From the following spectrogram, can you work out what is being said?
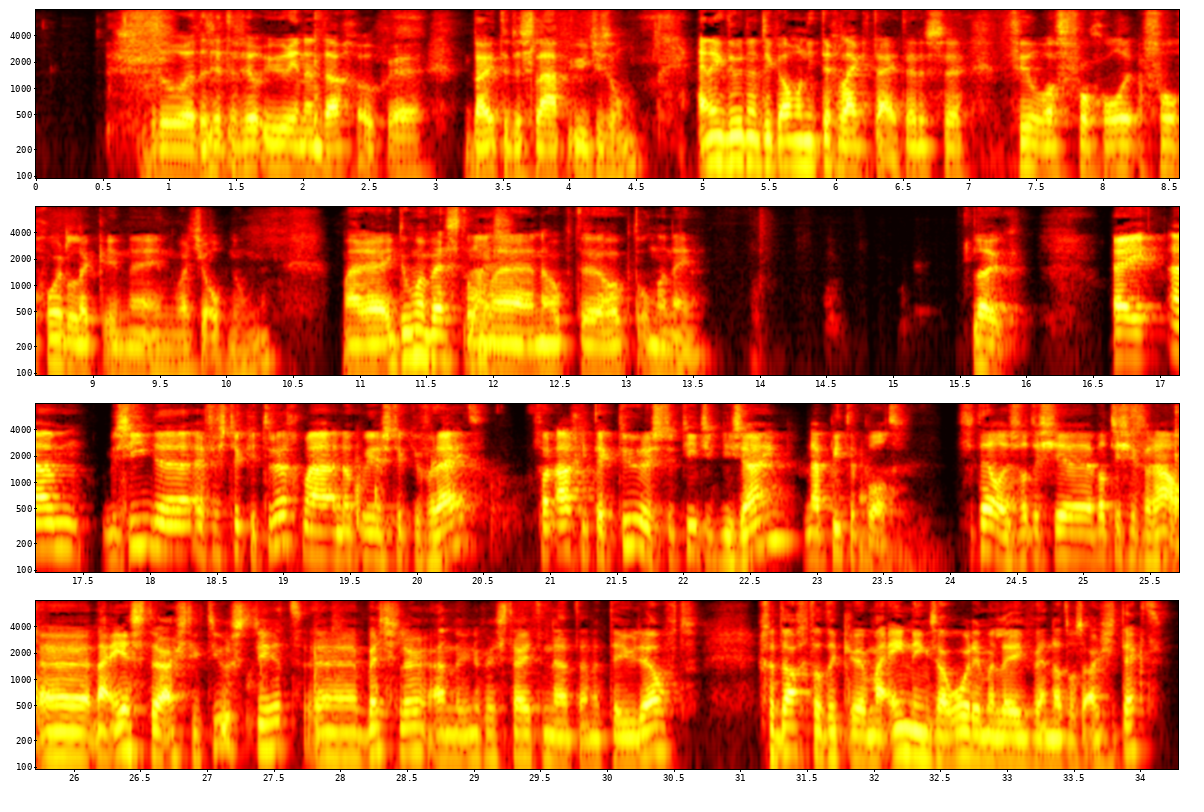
Ik bedoel, er zitten veel uren in een dag, ook uh, buiten de slaapuurtjes om. En ik doe het natuurlijk allemaal niet tegelijkertijd. Hè, dus uh, veel was volgordelijk in, uh, in wat je opnoemde. Maar ik doe mijn best om een hoop te, hoop te ondernemen. Leuk. Hey, um, we zien even een stukje terug, maar en ook weer een stukje vooruit. Van architectuur en strategic design naar Pieter Pot. Vertel eens, wat is je, wat is je verhaal? Uh, nou, eerst de architectuur gestudeerd, uh, bachelor aan de universiteit inderdaad aan de TU Delft. Gedacht dat ik maar één ding zou worden in mijn leven en dat was architect.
